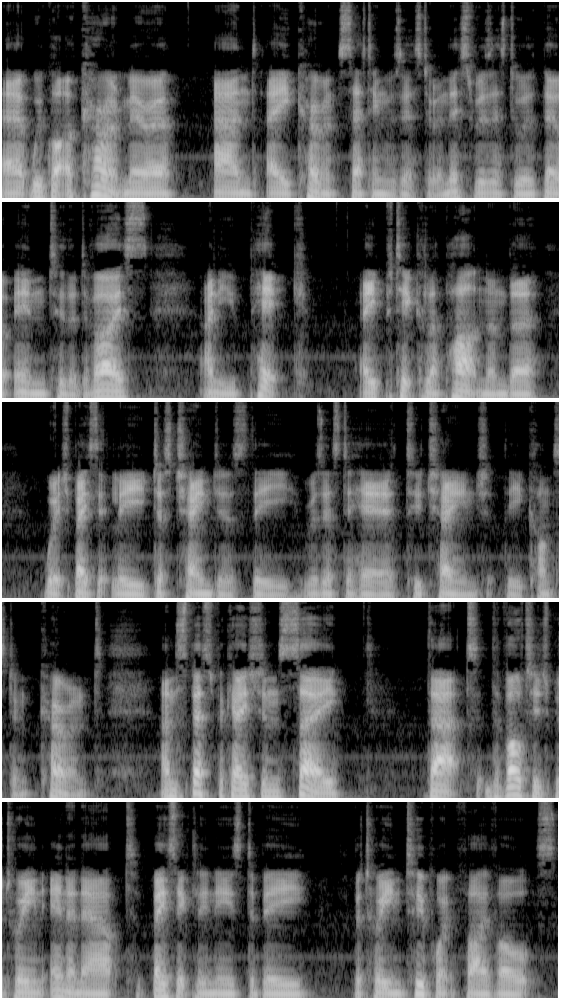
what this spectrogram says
Uh, we've got a current mirror and a current setting resistor and this resistor was built into the device and you pick a particular part number which basically just changes the resistor here to change the constant current. And the specifications say that the voltage between in and out basically needs to be between 2.5 volts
